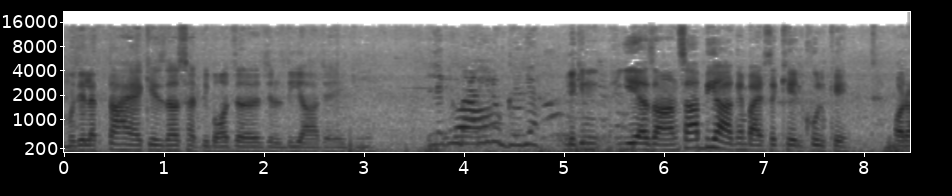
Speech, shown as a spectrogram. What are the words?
मुझे लगता है कि इस दर सर्दी बहुत ज़्यादा जल्दी आ जाएगी। लेकिन बारिश रुक गई है। लेकिन ये अजान साहब भी आ गए बाहर से खेल खुल के और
